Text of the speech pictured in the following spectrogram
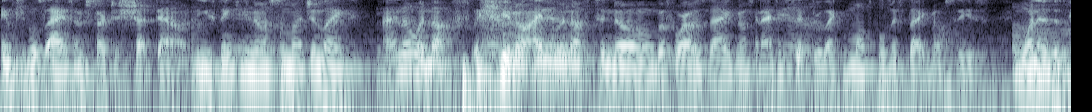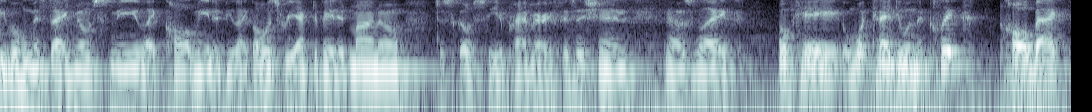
in people's eyes and start to shut down. You think you know so much and like I know enough. You know, I knew enough to know before I was diagnosed and I had to sit through like multiple misdiagnoses one of the people who misdiagnosed me like called me and it'd be like, "Oh, it's reactivated mono. Just go see your primary physician." And I was like, "Okay, what can I do in the click?" Call back.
